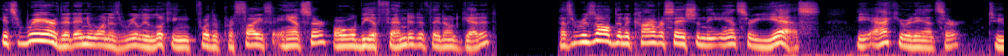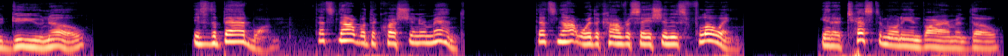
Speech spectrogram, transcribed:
It's rare that anyone is really looking for the precise answer or will be offended if they don't get it. As a result, in a conversation, the answer yes the accurate answer to do you know is the bad one. That's not what the questioner meant. That's not where the conversation is flowing. In a testimony environment, though,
